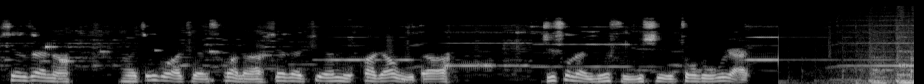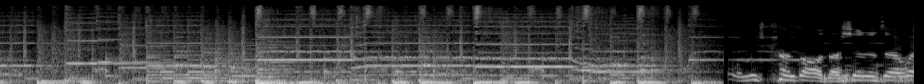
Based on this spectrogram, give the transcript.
现在呢，呃，经过检测呢，现在 PM 二点五的。指数呢，已经属于是重度污染。我们看到的，现在在外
